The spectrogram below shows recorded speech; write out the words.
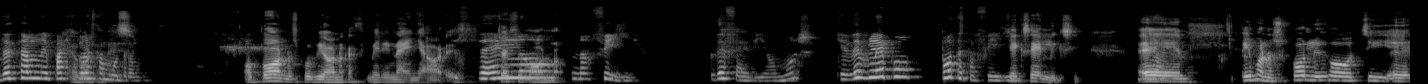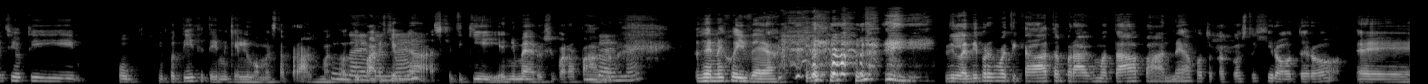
Δεν θέλω να υπάρχει Εγώ πλέον να στα δεις. μούτρα μου. Ο πόνος που βιώνω καθημερινά 9 ώρες. Και όχι Θέλω μόνο. να φύγει. Δεν φεύγει όμως και δεν βλέπω πότε θα φύγει. Και εξέλιξη. Ναι. Ε, λοιπόν, να σου πω λίγο ότι, ε, έτσι ότι που υποτίθεται είμαι και λίγο μέσα στα πράγματα, ότι Ναι, ναι, υπάρχει και ναι. μια σχετική ενημέρωση παραπάνω. Ναι, ναι. Δεν έχω ιδέα. δηλαδή, πραγματικά τα πράγματα πάνε από το κακό στο χειρότερο. Ε,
